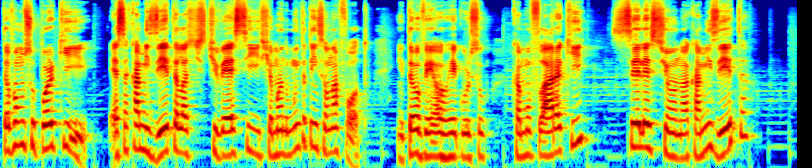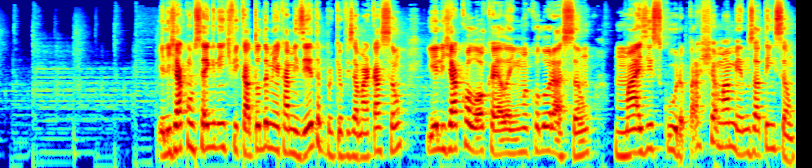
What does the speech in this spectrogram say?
Então vamos supor que essa camiseta ela estivesse chamando muita atenção na foto. Então vem o recurso camuflar aqui, seleciono a camiseta. Ele já consegue identificar toda a minha camiseta porque eu fiz a marcação e ele já coloca ela em uma coloração mais escura para chamar menos atenção.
